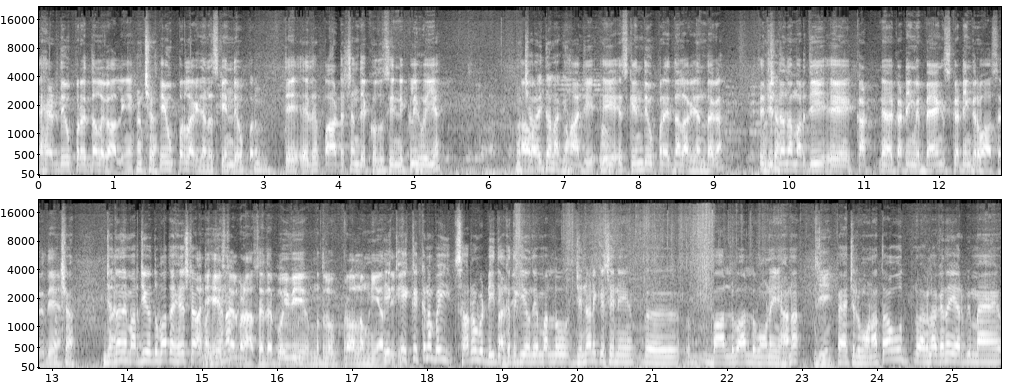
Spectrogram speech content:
ਹੈਡ ਦੇ ਉੱਪਰ ਇਦਾਂ ਲਗਾ ਲਈਏ। ਇਹ ਉੱਪਰ ਲੱਗ ਜਾਂਦਾ ਸਕਿਨ ਦੇ ਉੱਪਰ। ਤੇ ਇਹਦੇ ਪਾਰਟੀਸ਼ਨ ਦੇਖੋ ਤੁਸੀਂ ਨਿਕਲੀ ਹੋਈ ਹੈ। ਅੱਛਾ ਇਦਾਂ ਲੱਗੇ ਹਾਂਜੀ ਇਹ ਸਕਿਨ ਦੇ ਉੱਪਰ ਇਦਾਂ ਲੱਗ ਜਾਂਦਾਗਾ ਤੇ ਜਿੱਦਾਂ ਦਾ ਮਰਜ਼ੀ ਇਹ ਕਟਿੰਗ ਬੈਂਗਸ ਕਟਿੰਗ ਕਰਵਾ ਸਕਦੇ ਆ। ਅੱਛਾ। ਜਿੱਦਾਂ ਦੇ ਮਰਜ਼ੀ ਉਸ ਤੋਂ ਬਾਅਦ ਹੇਅਰ ਸਟਾਈਲ ਹਾਂਜੀ ਬਣ ਹੇਅਰ ਜਾਣਾ ਸਟਾਈਲ ਬਣਾ ਸਕਦਾ ਕੋਈ ਵੀ ਮਤਲਬ ਪ੍ਰੋਬਲਮ ਨਹੀਂ ਆਉਂਦੀ ਇੱਕ ਇੱਕ ਨਾ ਬਈ ਸਾਰਿਆਂ ਨੂੰ ਵੱਡੀ ਦਿੱਕਤ ਕੀ ਆਉਂਦੀ ਹੈ ਮੰਨ ਲਓ ਜਿਨ੍ਹਾਂ ਨੇ ਕਿਸੇ ਨੇ ਅਹ, ਬਾਲ ਵਾਲ ਲਵਾਉਣੇ ਨੇ ਹਨਾ? ਜੀ। ਪੈਚ ਲਵਾਉਣਾ ਤਾਂ ਉਹ ਅਗਲਾ ਕਹਿੰਦਾ ਯਾਰ ਵੀ ਮੈਂ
